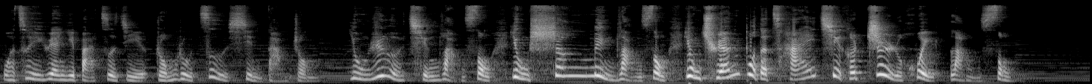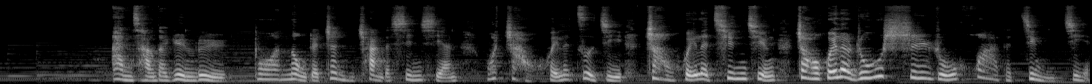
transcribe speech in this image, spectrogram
我最愿意把自己融入自信当中，用热情朗诵，用生命朗诵，用全部的才气和智慧朗诵，暗藏的韵律。拨弄着震颤的心弦，我找回了自己，找回了亲情，找回了如诗如画的境界。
